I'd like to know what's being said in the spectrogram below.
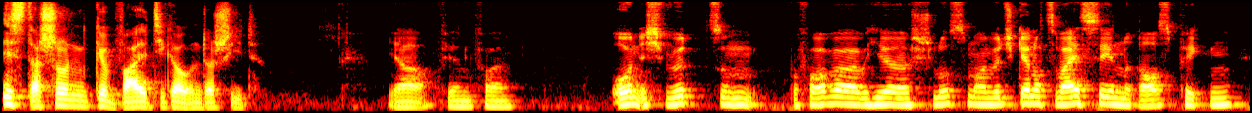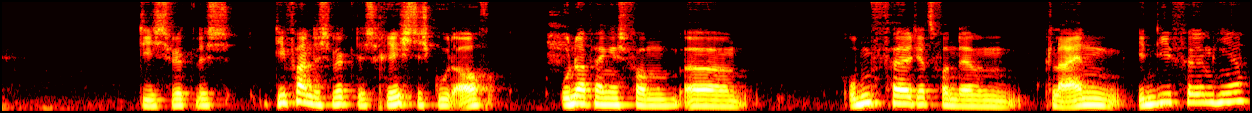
ist das schon ein gewaltiger Unterschied. Ja, auf jeden Fall. Und ich würde zum, bevor wir hier Schluss machen, würde ich gerne noch zwei Szenen rauspicken, die ich wirklich, die fand ich wirklich richtig gut, auch unabhängig vom äh, Umfeld jetzt von dem kleinen Indie-Film hier.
